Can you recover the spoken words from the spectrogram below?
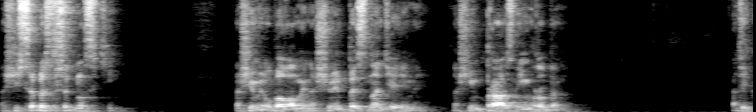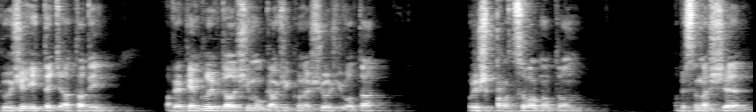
naší sebestředností, našimi obavami, našimi beznadějemi, naším prázdným hrobem. A děkuji, že i teď a tady a v jakémkoliv dalším okamžiku našeho života budeš pracovat na tom, aby se naše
